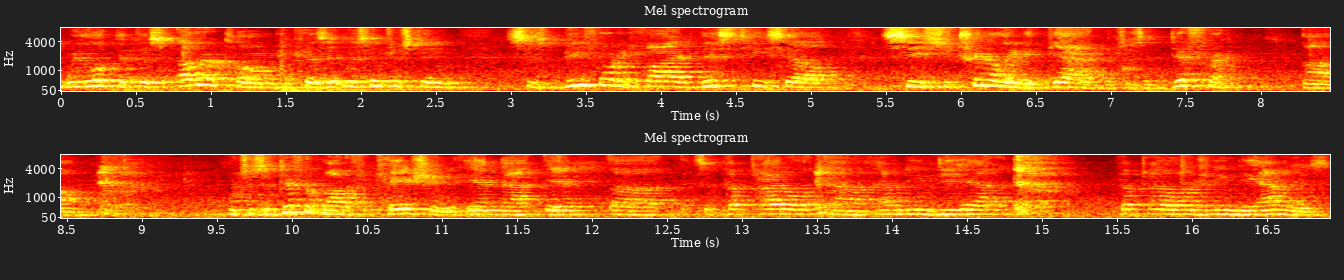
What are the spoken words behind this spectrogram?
we looked at this other clone because it was interesting. This is B45. This T cell sees citrinylated GAD, which is a different um, which is a different modification in that it uh, it's a peptidyl uh, amidine de- peptidyl arginine deaminase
